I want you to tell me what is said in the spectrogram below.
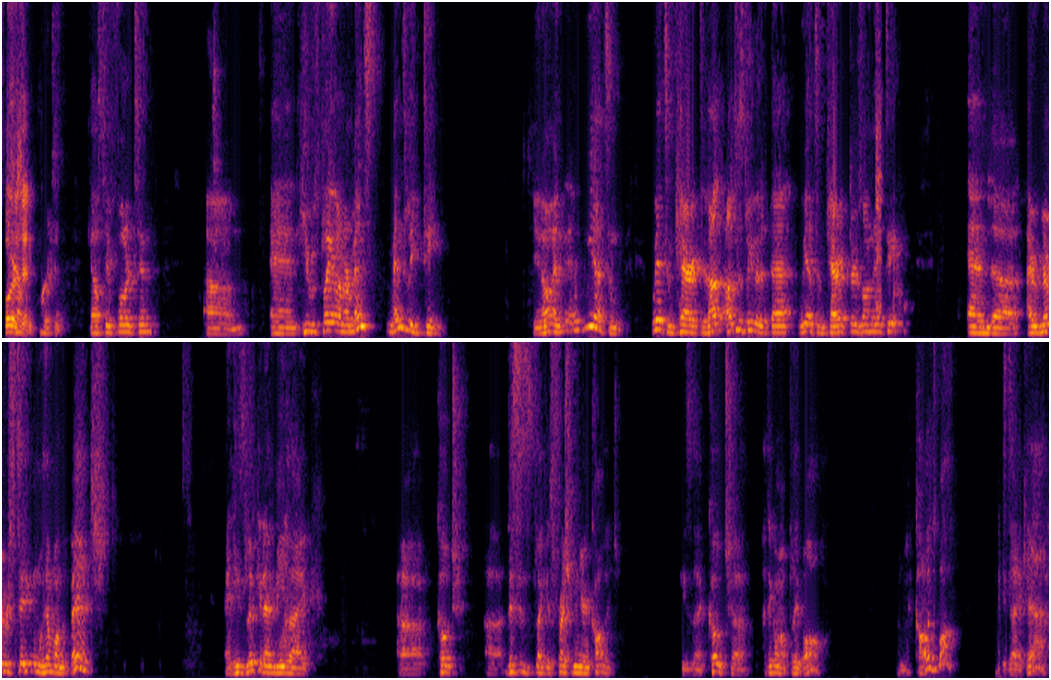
Fullerton. Fullerton. Cal State Fullerton. Um, and he was playing on our men's men's league team. You know, and, and we had some we had some characters. I'll, I'll just leave it at that. We had some characters on that team. And uh, I remember sitting with him on the bench, and he's looking at me like, uh, Coach, uh, this is like his freshman year in college. He's like, Coach, uh, I think I want to play ball. I'm like, college ball? He's like, yeah.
